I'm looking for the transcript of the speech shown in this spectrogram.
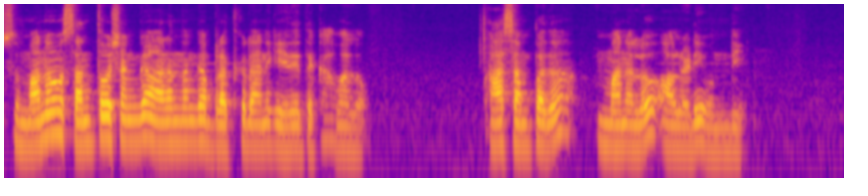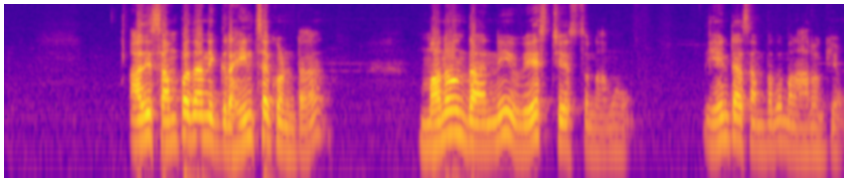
so మనం సంతోషంగా ఆనందంగా బ్రతకడానికి ఏదైతే కావాలో ఆ సంపద మనలో ఆల్రెడీ ఉంది. అది సంపదాన్ని గ్రహించకుండా మనం దాన్ని వేస్ట్ చేస్తున్నాము. ఏంటి ఆ సంపద? మన ఆరోగ్యం.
